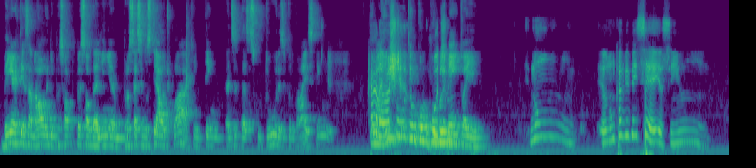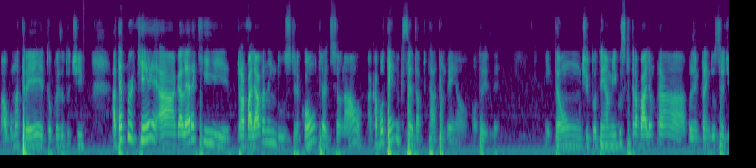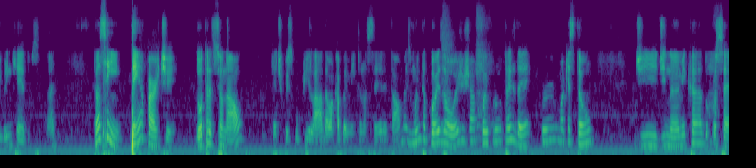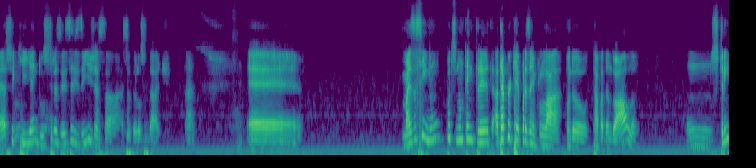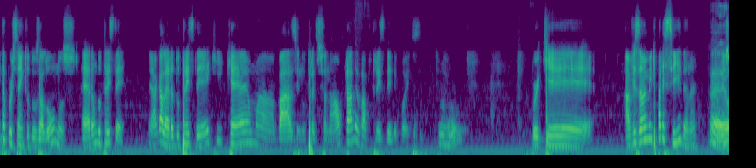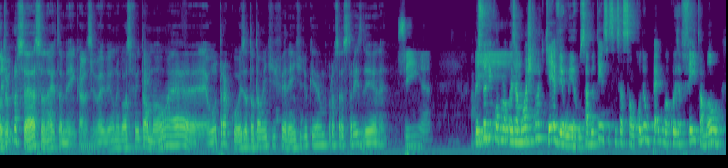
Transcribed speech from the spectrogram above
bem artesanal e do pessoal, do pessoal da linha processo industrial, tipo, ah, quem tem das, das esculturas e tudo mais, tem, tem Cara, eu acho ou tem um com- Putz, complemento aí? não eu nunca vivenciei assim um- alguma treta ou coisa do tipo. Até porque a galera que trabalhava na indústria com o tradicional acabou tendo que se adaptar também ao, ao 3D então tipo eu tenho amigos que trabalham para por exemplo para a indústria de brinquedos né? Então assim tem a parte do tradicional que é tipo esculpir lá dar o acabamento na cera e tal mas muita coisa hoje já foi pro 3D por uma questão de dinâmica do processo e que a indústria às vezes exige essa, essa velocidade. Né? É... Mas assim, não, putz, não tem treta. Até porque, por exemplo, lá, quando eu estava dando aula, uns 30% dos alunos eram do 3D. É a galera do 3D que quer uma base no tradicional para levar para o 3D depois Uhum. porque a visão é muito parecida, né? É, é outro aí. processo, né, também, cara. Uhum. Você vai ver um negócio feito à mão, é, é outra coisa totalmente diferente do que um processo 3D, né? Sim, é. A pessoa que compra uma coisa à mão, acho que ela quer ver o erro, sabe? Eu tenho essa sensação. Quando eu pego uma coisa feita à mão,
